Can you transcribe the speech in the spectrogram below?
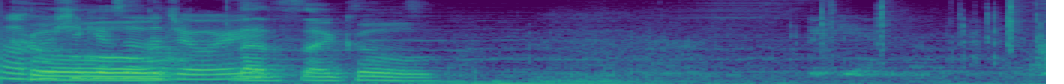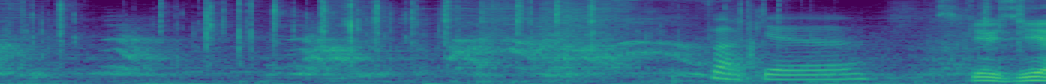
I love how she gives her the jewelry. That's so cool. Fuck yeah. Excuse you.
